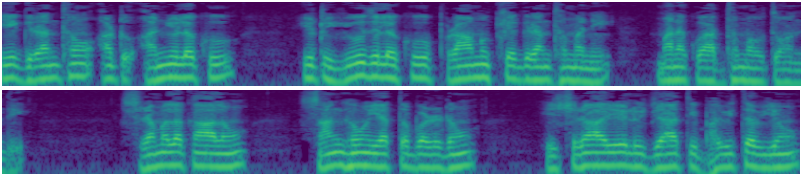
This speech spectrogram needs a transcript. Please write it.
ఈ గ్రంథం అటు అన్యులకు ఇటు యూదులకు ప్రాముఖ్య గ్రంథమని మనకు అర్థమవుతోంది. శ్రమల కాలం సంఘం ఎత్తబడడం ఇస్రాయేలు జాతి భవితవ్యం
